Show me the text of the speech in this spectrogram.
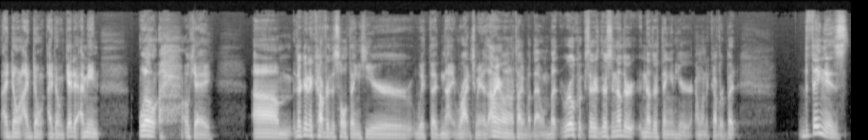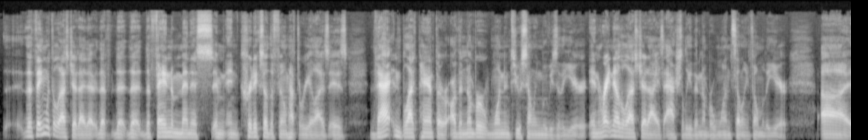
I don't. I don't. I don't get it. I mean, well, okay. Um, they're going to cover this whole thing here with the Rotten Tomatoes. I don't really want to talk about that one, but real quick, so there's, there's another another thing in here I want to cover. But the thing is, the thing with the Last Jedi that, that the, the the fandom menace and, and critics of the film have to realize is that and Black Panther are the number one and two selling movies of the year, and right now the Last Jedi is actually the number one selling film of the year. Uh,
